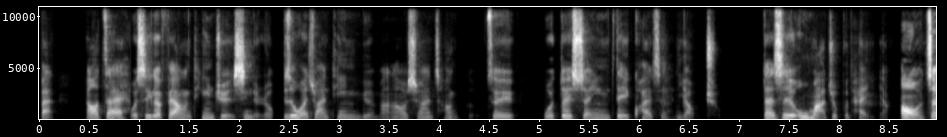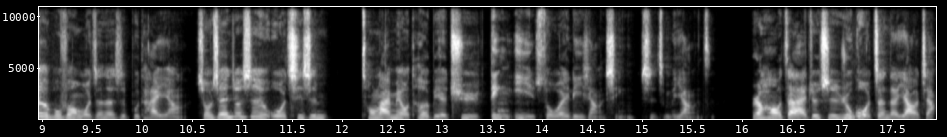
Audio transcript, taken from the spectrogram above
扮。然后再来，我是一个非常听觉性的人，就是我很喜欢听音乐嘛，然后喜欢唱歌，所以我对声音这一块是很要求。但是物马就不太一样哦，这个部分我真的是不太一样。首先就是我其实从来没有特别去定义所谓理想型是怎么样子，然后再来就是如果真的要讲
